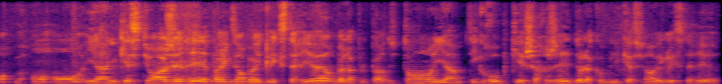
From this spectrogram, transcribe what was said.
On, on, il y a une question à gérer, par exemple avec l'extérieur. Ben, la plupart du temps, il y a un petit groupe qui est chargé de la communication avec l'extérieur.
